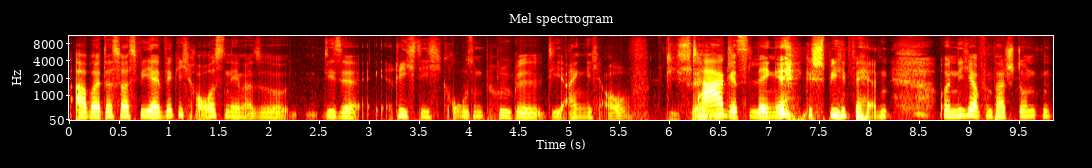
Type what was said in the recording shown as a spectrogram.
Aber das, was wir wirklich rausnehmen, also diese richtig großen Prügel, die eigentlich auf Tageslänge gespielt werden und nicht auf ein paar Stunden,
